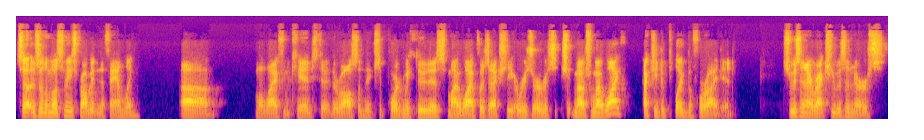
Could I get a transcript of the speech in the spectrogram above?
So, so the most to me is probably the family. Uh, my wife and kids, they're, they're awesome. They've supported me through this. My wife was actually a reservist. She, my, so my wife actually deployed before I did. She was in Iraq. She was a nurse.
